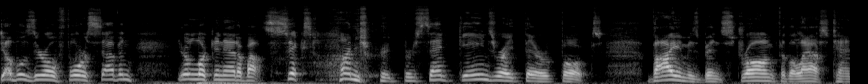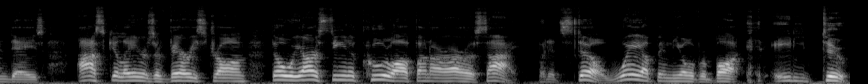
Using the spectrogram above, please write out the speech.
0047, you're looking at about 600% gains right there, folks. Volume has been strong for the last 10 days. Oscillators are very strong, though we are seeing a cool off on our RSI, but it's still way up in the overbought at 82.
